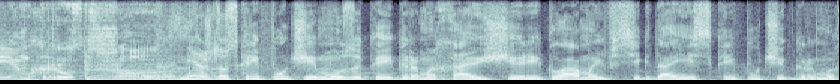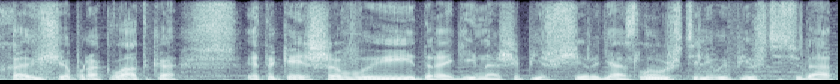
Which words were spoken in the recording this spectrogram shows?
Крем-хруст-шоу. Между скрипучей музыкой и громыхающей рекламой всегда есть скрипучая громыхающая прокладка. Это, конечно, вы, дорогие наши пишущие радиослушатели. Вы пишете сюда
